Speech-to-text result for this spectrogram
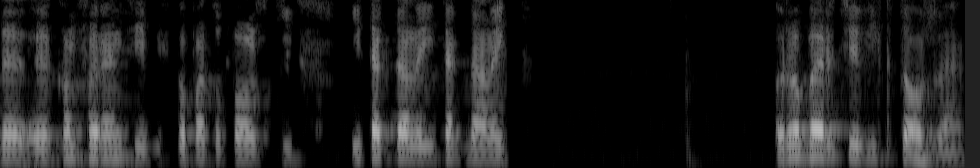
e, konferencji Episkopatu Polski i tak dalej, i tak dalej. Robercie Wiktorze,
